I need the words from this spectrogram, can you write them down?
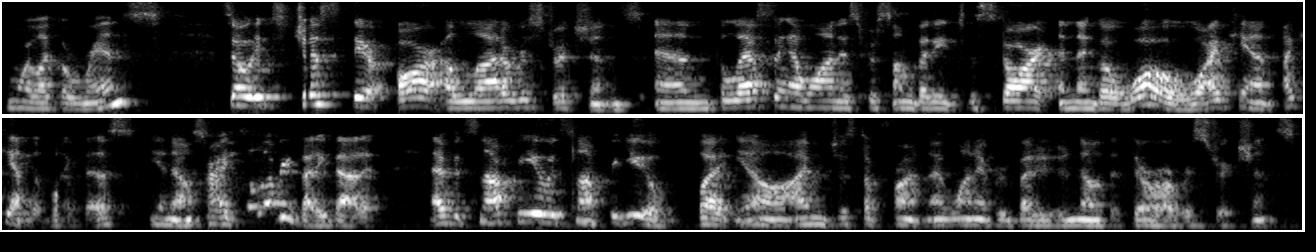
more like a rinse. So it's just there are a lot of restrictions, and the last thing I want is for somebody to start and then go, "Whoa, I can't, I can't live like this," you know. So right. I tell everybody about it. if it's not for you, it's not for you. But you know, I'm just upfront, and I want everybody to know that there are restrictions.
